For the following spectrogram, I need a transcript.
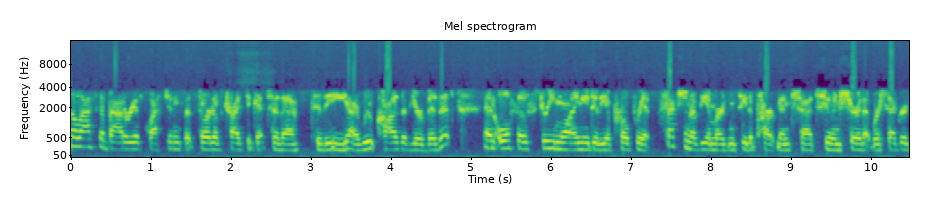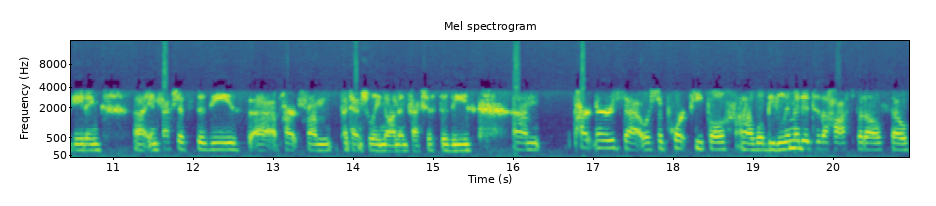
they'll ask a battery of questions that sort of tries to get to the to the uh, root cause of your visit, and also streamline you to the appropriate section of the emergency department uh, to ensure that we're segregating uh, infectious disease uh, apart from potentially non-infectious disease. Um, partners uh, or support people uh, will be limited to the hospital, so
